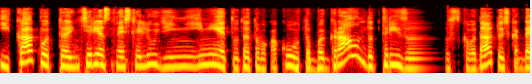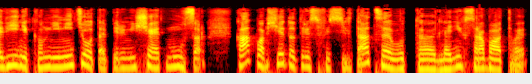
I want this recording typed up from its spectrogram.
и как вот э, интересно, если люди не имеют вот этого какого-то бэкграунда тризовского, да, то есть когда веник он не метет, а перемещает мусор, как вообще эта ТРИС-фасилитация вот э, для них срабатывает?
